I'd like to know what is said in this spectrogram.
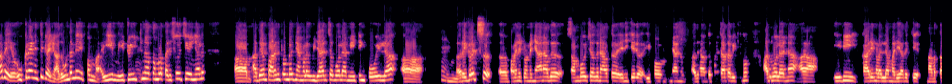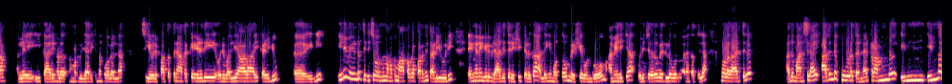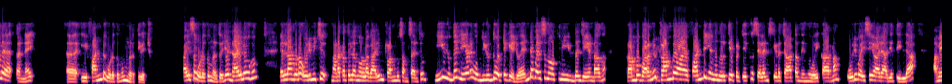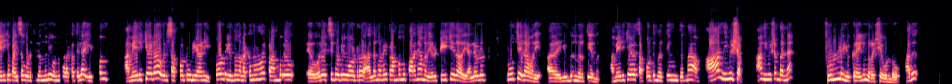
അതെ ഉക്രൈൻ എത്തിക്കഴിഞ്ഞു. അതുകൊണ്ടല്ലേ ഇപ്പം ഈ ഈ ട്വീറ്റിനകത്ത് നമ്മൾ പരിശോധിച്ചു കഴിഞ്ഞാൽ അദ്ദേഹം പറഞ്ഞിട്ടുണ്ട് ഞങ്ങൾ വിചാരിച്ച പോലെ ആ മീറ്റിംഗ് പോയില്ല. റിഗ്രറ്റ്സ് പറഞ്ഞിട്ടുണ്ട്. ഞാനത് സംഭവിച്ചതിനകത്ത് എനിക്ക് ഇപ്പോൾ ഞാൻ അതിനകത്ത് പശ്ചാത്തപിക്കുന്നു. അതുപോലെ തന്നെ ഇനി കാര്യങ്ങളെല്ലാം മര്യാദയ്ക്ക് നടത്താം. അല്ലെ ഈ കാര്യങ്ങൾ നമ്മൾ വിചാരിക്കുന്ന പോലല്ല. ഈ ഒരു പത്രത്തിനകത്തൊക്കെ എഴുതി ഒരു വലിയ ആളായി കഴിഞ്ഞു. ഇനി ഇനി വീണ്ടും തിരിച്ചു വന്ന് നമുക്ക് മാപ്പൊക്കെ പറഞ്ഞ് തടിയൂരി എങ്ങനെങ്കിലും രാജ്യത്തെ രക്ഷിച്ചെടുക്കുക അല്ലെങ്കിൽ മൊത്തവും റഷ്യ കൊണ്ടുപോകും അമേരിക്ക ഒരു ചെറുവിരൽ പോലും അനക്കത്തില്ല എന്നുള്ള കാര്യത്തിൽ അത് മനസ്സിലായി. അതിന്റെ കൂടെ തന്നെ ട്രംപ് ഇന്നലെ തന്നെ ഈ ഫണ്ട് കൊടുക്കുന്നത് നിർത്തിവെച്ചു. പൈസ കൊടുക്കുന്നത് നിർത്തിവെച്ചു. ഡയലോഗും എല്ലാം കൂടെ ഒരുമിച്ച് നടക്കത്തില്ല എന്നുള്ള കാര്യം ട്രംപ് സംസാരിച്ചു. നീ യുദ്ധം ചെയ്യണേ യുദ്ധം ഒറ്റയ്ക്ക് വെച്ചു. എന്റെ പൈസ നോക്കി നീ യുദ്ധം ചെയ്യേണ്ടെന്ന് ട്രംപ് പറഞ്ഞു. ട്രംപ് ഫണ്ടിങ് അങ്ങ് നിർത്തിയപ്പോഴത്തേക്ക് സെലൻസ്കിയുടെ ചാട്ടം നിന്നുപോയി കാരണം ഒരു പൈസയും ആ രാജ്യത്ത് ഇല്ല അമേരിക്ക പൈസ കൊടുത്തില്ലെന്നുണ്ടെങ്കിൽ ഒന്നും നടക്കത്തില്ല. ഇപ്പം അമേരിക്കയുടെ ഒരു സപ്പോർട്ട് കൂടിയാണ് ഇപ്പോൾ യുദ്ധം നടക്കുന്നത് ട്രംപ് ഒരു ഒരു എക്സിക്യൂട്ടീവ് ഓർഡർ അല്ലെന്നുണ്ടെങ്കിൽ ട്രംപ് ഒന്ന് പറഞ്ഞാൽ മതി. ഒരു ട്വീറ്റ് ചെയ്താൽ മതി. അല്ലെ ഒരു ട്രൂത്ത് ചെയ്താൽ മതി യുദ്ധം നിർത്തിയെന്ന്. അമേരിക്കയുടെ സപ്പോർട്ട് നിർത്തിയെന്ന് തന്ന ആ നിമിഷം ആ നിമിഷം തന്നെ ഫുള്ള് യുക്രൈനും റഷ്യ കൊണ്ടുപോകും. അത്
